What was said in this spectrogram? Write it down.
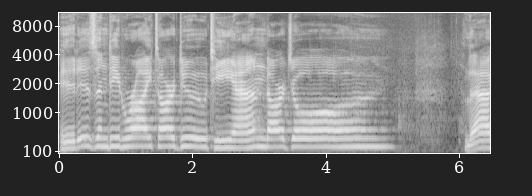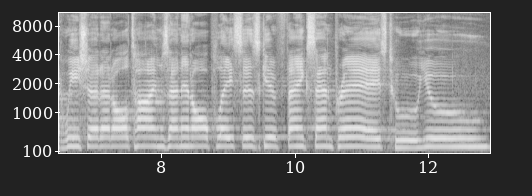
It is indeed right, our duty and our joy, that we should at all times and in all places give thanks and praise to you,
